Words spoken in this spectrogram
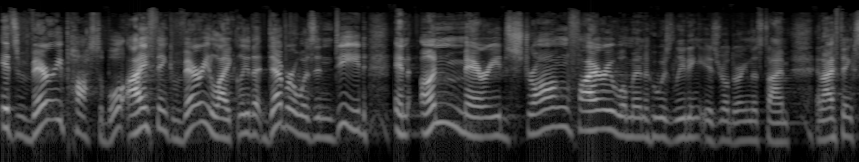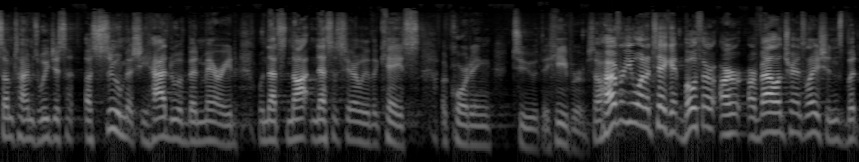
It's very possible, I think very likely, that Deborah was indeed an unmarried, strong, fiery woman who was leading Israel during this time. And I think sometimes we just assume that she had to have been married when that's not necessarily the case according to the Hebrew. So, however you want to take it, both are, are, are valid translations. But,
